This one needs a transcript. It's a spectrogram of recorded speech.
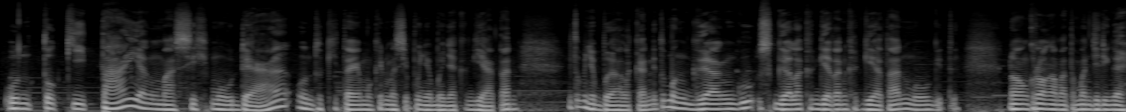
untuk kita yang masih muda, untuk kita yang mungkin masih punya banyak kegiatan, itu menyebalkan, itu mengganggu segala kegiatan-kegiatanmu gitu. Nongkrong sama teman jadi nggak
